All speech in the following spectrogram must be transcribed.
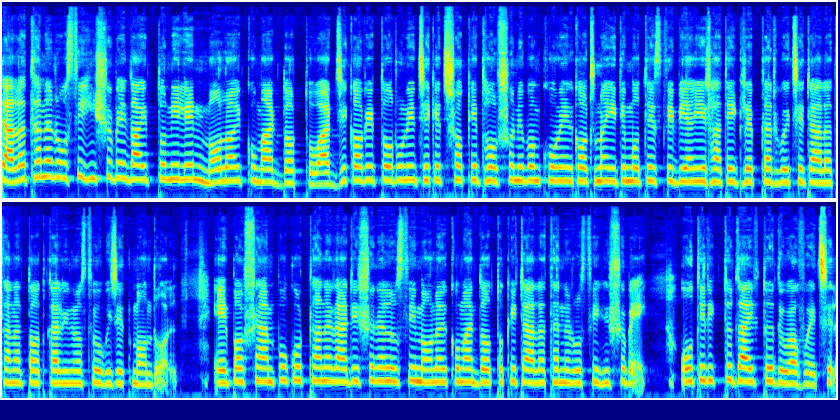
টালা থানার ওসি হিসেবে দায়িত্ব নিলেন মলয় কুমার দত্ত। আর আরজিকরের তরুণী চিকিৎসকের ধর্ষণ এবং খুনের ঘটনায় ইতিমধ্যে সিবিআই এর হাতে গ্রেপ্তার হয়েছে টালা থানার তৎকালীন ওসি অভিজিৎ মণ্ডল। এরপর শ্যামপুকুর থানার অ্যাডিশনাল ওসি মলয় কুমার দত্তকে টালা থানার ওসি হিসেবে অতিরিক্ত দায়িত্ব দেওয়া হয়েছিল।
